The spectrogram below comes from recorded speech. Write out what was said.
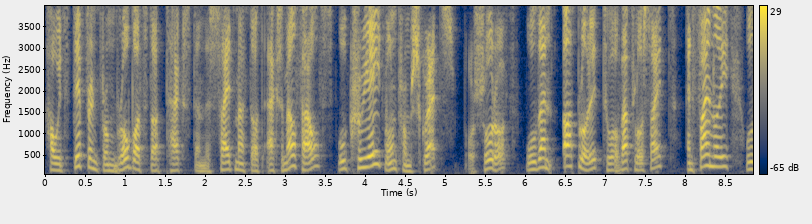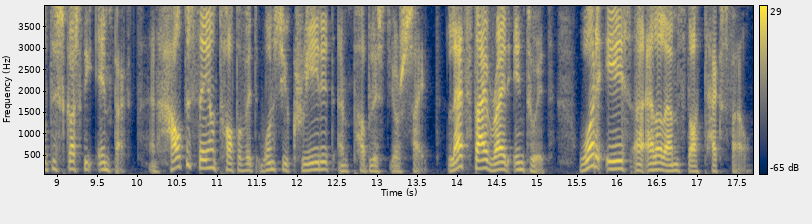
how it's different from robots.txt and the sitemap.xml files. We'll create one from scratch, or sort of. We'll then upload it to a Webflow site. And finally, we'll discuss the impact and how to stay on top of it once you created and published your site. Let's dive right into it. What is an LLMs.txt file?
